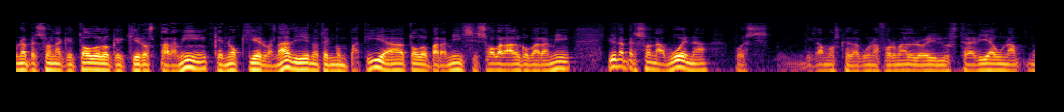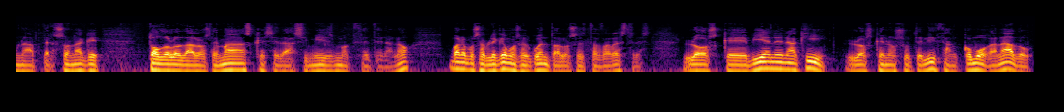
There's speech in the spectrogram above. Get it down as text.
una persona que todo lo que quiero es para mí, que no quiero a nadie, no tengo empatía, todo para mí, si sobra algo para mí, y una persona buena, pues digamos que de alguna forma lo ilustraría una, una persona que todo lo da a los demás, que se da a sí mismo, etcétera, ¿no? Bueno, pues apliquemos el cuento a los extraterrestres. Los que vienen aquí, los que nos utilizan como ganado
